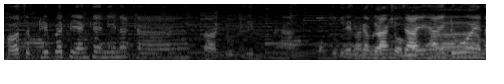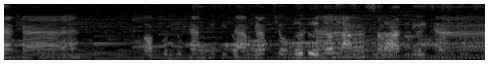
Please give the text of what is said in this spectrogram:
ขอจบคลิปไว้เพียงแค่นี้นะคะฝากดูคลิปนะคะ ขอบคุณทุกเป็นท่านกำลังรับชมใจนะครับให้ด้วยนะคะ ขอบคุณทุกท่านที่ติดตามรับชมอื่นๆย้อนหลัง สวัสดีค่ะ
